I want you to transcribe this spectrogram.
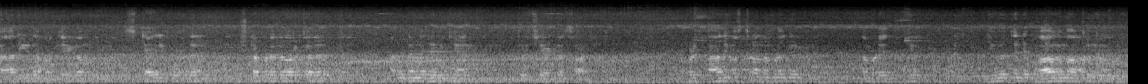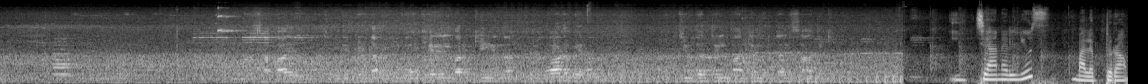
ഖാദിയുടെ പ്രത്യേകം സ്റ്റൈൽ കൂടുതൽ ഇഷ്ടപ്പെടുന്നവർക്കത് അത് തന്നെ ധരിക്കാൻ തീർച്ചയായിട്ടും സാധിക്കും. അപ്പോൾ ഖാദി വസ്ത്രം നമ്മൾ നമ്മുടെ ജീവിതത്തിന്റെ ഭാഗമാക്കുന്നതോടുകൂടി സഹായം ചോദിക്കേണ്ട ഈ മേഖലയിൽ വർക്ക് ചെയ്യുന്ന ഒരുപാട് പേർ ജീവിതത്തിൽ മാറ്റം വരുത്താൻ സാധിക്കും. ഈ ചാനൽ ന്യൂസ് മലപ്പുറം.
